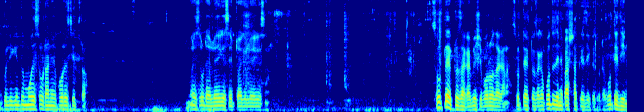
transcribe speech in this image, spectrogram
এগুলি কিন্তু মরিচ উঠানের পরে চিত্র মরিচ উঠা লয়ে গেছে, একটু আগে লয়ে গেছে। ছোট্ট একটু জায়গা, বেশি বড় জায়গা না। ছোট্ট একটু জায়গা, প্রতিদিনই পাঁচ সাত কেজি করে ওটা প্রতিদিন।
